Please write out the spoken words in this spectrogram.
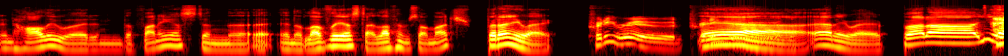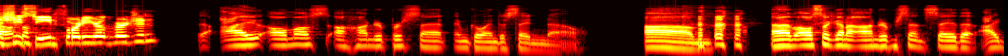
in Hollywood and the funniest and the and the loveliest. I love him so much. But anyway, Pretty rude. Pretty rude. yeah. Anyway, but uh, you Has know, she the- seen Forty Year Old Virgin? I almost hundred percent am going to say no. Um, and I'm also going to 100% say that I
